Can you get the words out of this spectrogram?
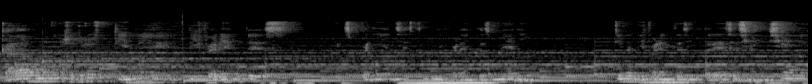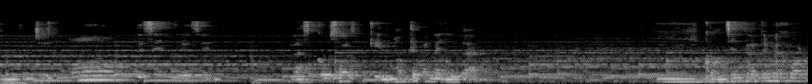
Cada uno de nosotros tiene diferentes experiencias, tiene diferentes medios, tiene diferentes intereses y ambiciones, entonces no te centres en las cosas que no te van a ayudar y concéntrate mejor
